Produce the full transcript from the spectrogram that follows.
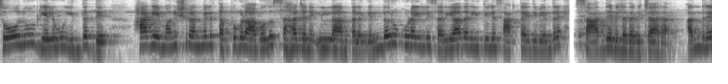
ಸೋಲು ಗೆಲುವು ಇದ್ದದ್ದೇ. ಹಾಗೆ ಮನುಷ್ಯರ ಅಂದಮೇಲೆ ತಪ್ಪುಗಳು ಆಗೋದು ಸಹಜನೇ, ಇಲ್ಲ ಅಂತಲ್ಲ. ಎಲ್ಲರೂ ಕೂಡ ಇಲ್ಲಿ ಸರಿಯಾದ ರೀತಿಯಲ್ಲೇ ಸಾಕ್ತಾ ಇದ್ದೀವಿ ಅಂದರೆ ಸಾಧ್ಯವಿಲ್ಲದ ವಿಚಾರ. ಅಂದರೆ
